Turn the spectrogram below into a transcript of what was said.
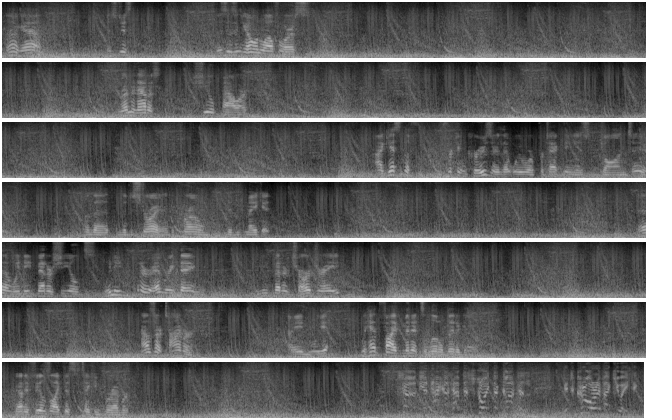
Oh god. It's just... This isn't going well for us. Running out of shield power. I guess the freaking cruiser that we were protecting is gone too. The the destroyer, the Chrome, didn't make it. Yeah, we need better shields. We need better everything. We need better charge rate. How's our timer? I mean, we we had five minutes a little bit ago. God, it feels like this is taking forever. Sir, the attackers have destroyed the Glutton. Its crew are evacuating.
